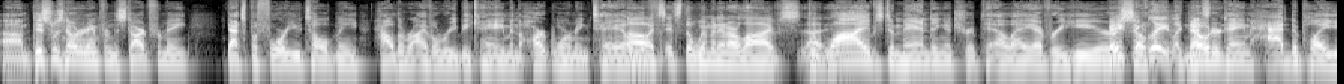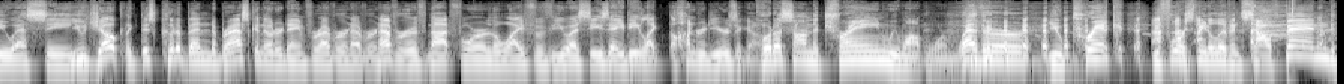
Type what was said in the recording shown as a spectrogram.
Um, this was Notre Dame from the start for me. That's before you told me how the rivalry became and the heartwarming tale. Oh, it's it's the women in our lives. the Uh, wives demanding a trip to LA every year. Basically, so like, Notre Dame had to play USC. you joke like this could have been Nebraska Notre Dame forever and ever and ever if not for the wife of USC's AD like hundred years ago. put us on the train. We want warm weather. you prick. You forced me to live in South Bend.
